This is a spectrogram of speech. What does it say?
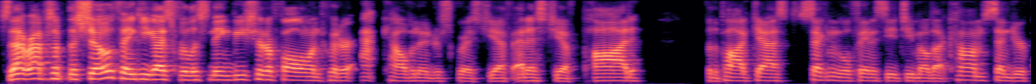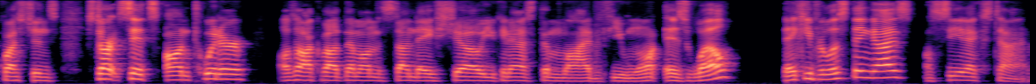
So that wraps up the show. Thank you guys for listening. Be sure to follow on Twitter at Calvin underscore SGF at SGF pod for the podcast, secondgoalfantasy at gmail.com. Send your questions. Start sits on Twitter. I'll talk about them on the Sunday show. You can ask them live if you want as well. Thank you for listening, guys. I'll see you next time.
